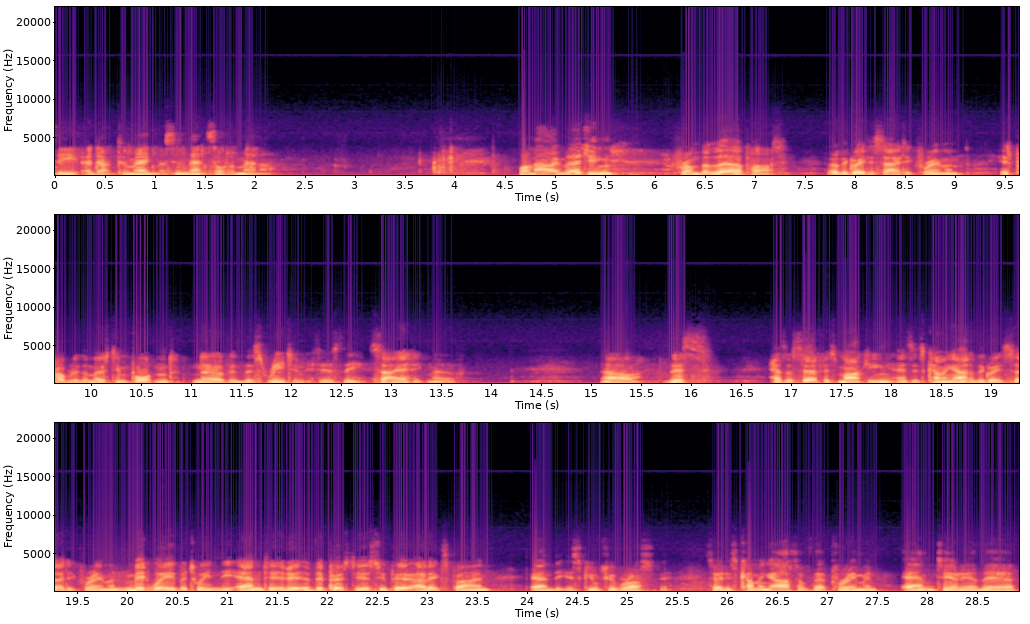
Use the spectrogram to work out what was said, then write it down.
the adductor magnus in that sort of manner. Well, now emerging from the lower part of the greater sciatic foramen is probably the most important nerve in this region. It is the sciatic nerve. Now, this has a surface marking as it's coming out of the greater sciatic foramen midway between the anterior, the posterior superior iliac spine and the ischial tuberosity. So it is coming out of that foramen anterior there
